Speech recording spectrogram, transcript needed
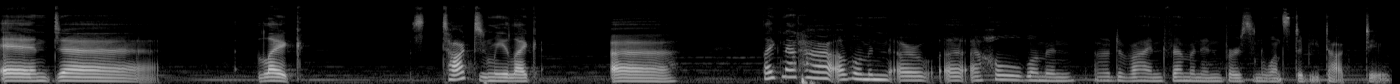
and uh, like, talked to me like, uh like not how a woman or a, a, whole woman or a divine feminine person wants to be talked to.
